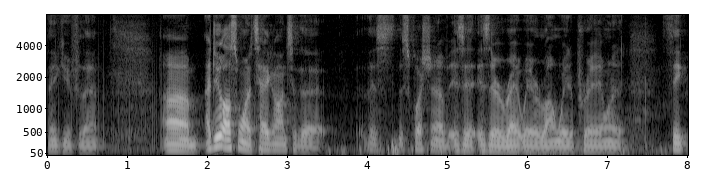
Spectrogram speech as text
Thank you for that. Um, I do also want to tag on to the this this question of is it is there a right way or wrong way to pray? I want to think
